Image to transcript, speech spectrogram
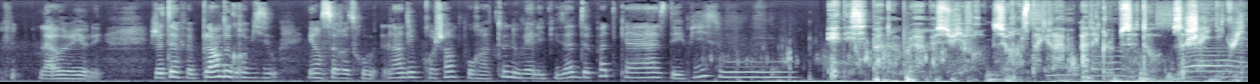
L'air de rigoler. Je te fais plein de gros bisous et on se retrouve lundi prochain pour un tout nouvel épisode de podcast. Des bisous Et n'hésite pas non plus à me suivre sur Instagram avec le pseudo The Shiny Queen.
